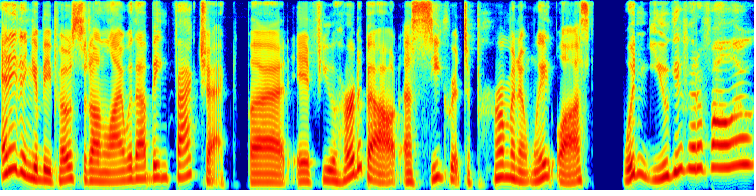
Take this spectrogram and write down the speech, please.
Anything can be posted online without being fact checked. But if you heard about a secret to permanent weight loss, wouldn't you give it a follow?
